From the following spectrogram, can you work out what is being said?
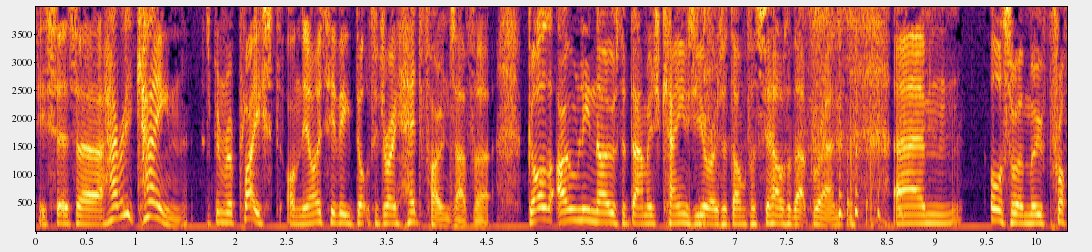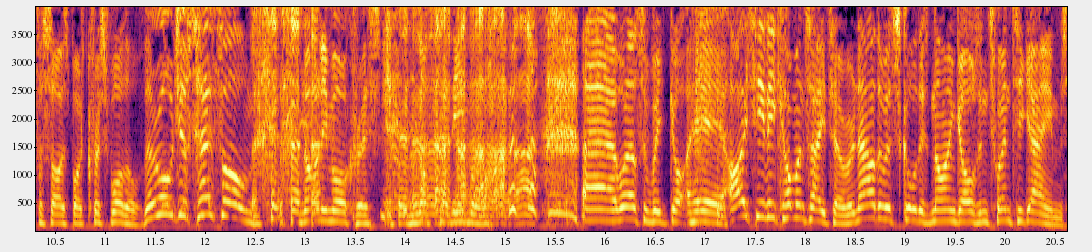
he says uh, Harry Kane has been replaced on the ITV Dr. Dre headphones advert. God only knows the damage Kane's euros have done for sales of that brand. Um, also, a move prophesied by Chris Waddle. They're all just headphones. Not anymore, Chris. Not anymore. uh, what else have we got here? ITV commentator Ronaldo has scored his nine goals in 20 games.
